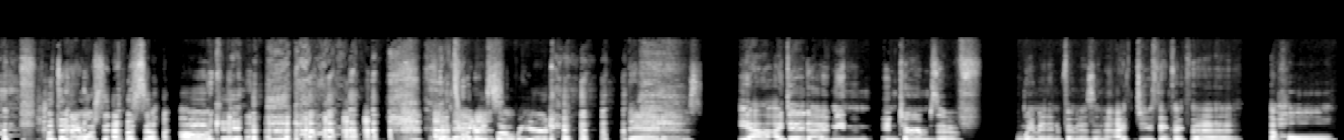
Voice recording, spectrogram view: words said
but then I watched the episode like, oh, okay. Oh, Twitter is is. so weird. There it is. yeah, I did. I mean, in terms of women and feminism, I do think like the the whole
